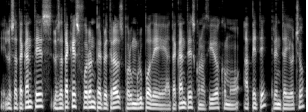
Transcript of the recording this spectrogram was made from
Eh, los, ataques fueron perpetrados por un grupo de atacantes conocidos como APT-38,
